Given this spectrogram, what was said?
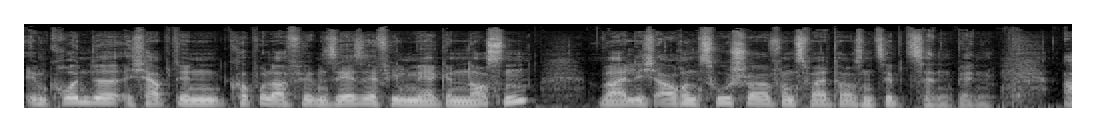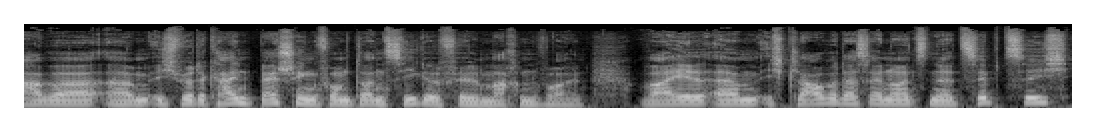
im Grunde, ich habe den Coppola-Film sehr, sehr viel mehr genossen, weil ich auch ein Zuschauer von 2017 bin. Aber ähm, ich würde kein Bashing vom Don Siegel-Film machen wollen, weil ähm, ich glaube, dass er 1970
